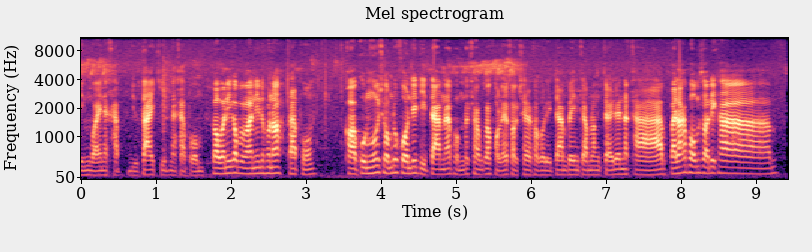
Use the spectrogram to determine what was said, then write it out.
ลิงก์ไว้นะครับ อยู่ใต้คลิปนะครับผมก็วันนี้ก็ประมาณนี้นะพ่อเนาะครับผมขอบคุณคุณผู้ชมทุกคนที่ติดตามนะผมถ้าชอบก็ขอไลค์ฝากแชร์ฝากกดติดตามเป็นกำลังใจด้วยนะครับ ไปแล้วครับผม สวัสดีครับ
